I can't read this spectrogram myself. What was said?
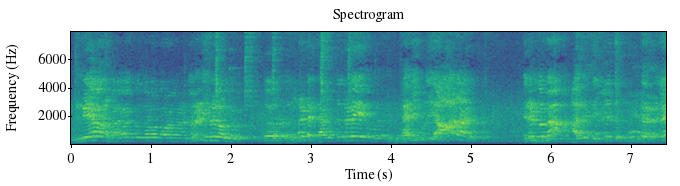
உண்மையா ஒரு மனவருத்தத்தோட போற வேண்டும் சொன்னா நீங்கள் ஒரு, அஹ், உங்கள்ட்ட கருத்துக்களை தனிப்படி ஆராயும் என்னன்னு சொன்னா, அது கூட்டத்துல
